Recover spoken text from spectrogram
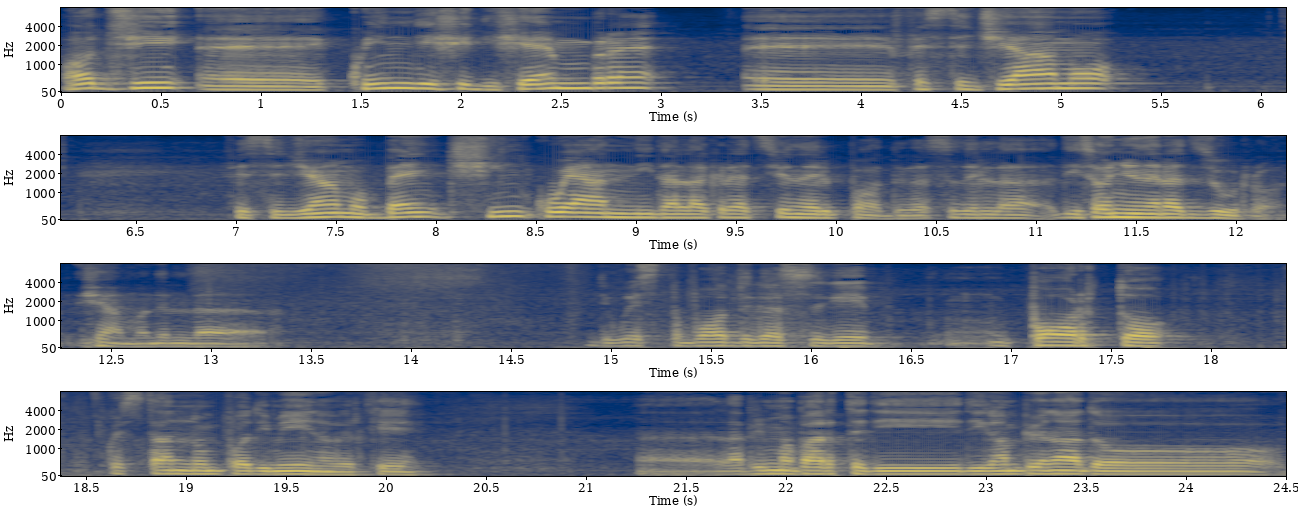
oggi è 15 dicembre eh, festeggiamo festeggiamo ben 5 anni dalla creazione del podcast del, di Sogno Nerazzurro, diciamo, del, di questo podcast che porto quest'anno un po' di meno perché eh, la prima parte di, di campionato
